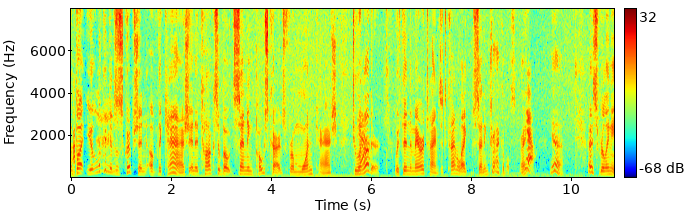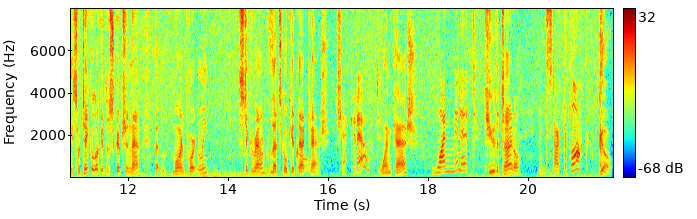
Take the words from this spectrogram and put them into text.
but you look at the description of the cache and it talks about sending postcards from one cache to Yeah. another within the Maritimes. It's kind of like sending trackables, right? Yeah. Yeah. That's really neat. So take a look at the description of that, but more importantly, stick around. Let's Let's go get that cache. Check it out. One cache, One minute cue the title, and start the clock. go.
